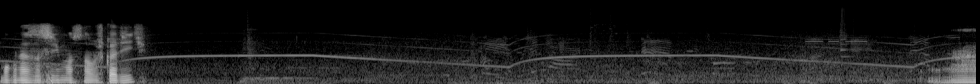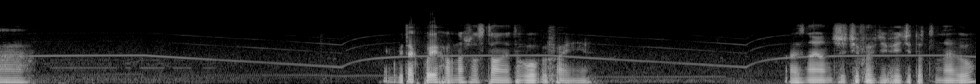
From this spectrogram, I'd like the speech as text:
mógł nas dosyć mocno uszkodzić. A. Jakby tak pojechał w naszą stronę, to byłoby fajnie. Ale znając życie, pewnie wjedzie do tunelu.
